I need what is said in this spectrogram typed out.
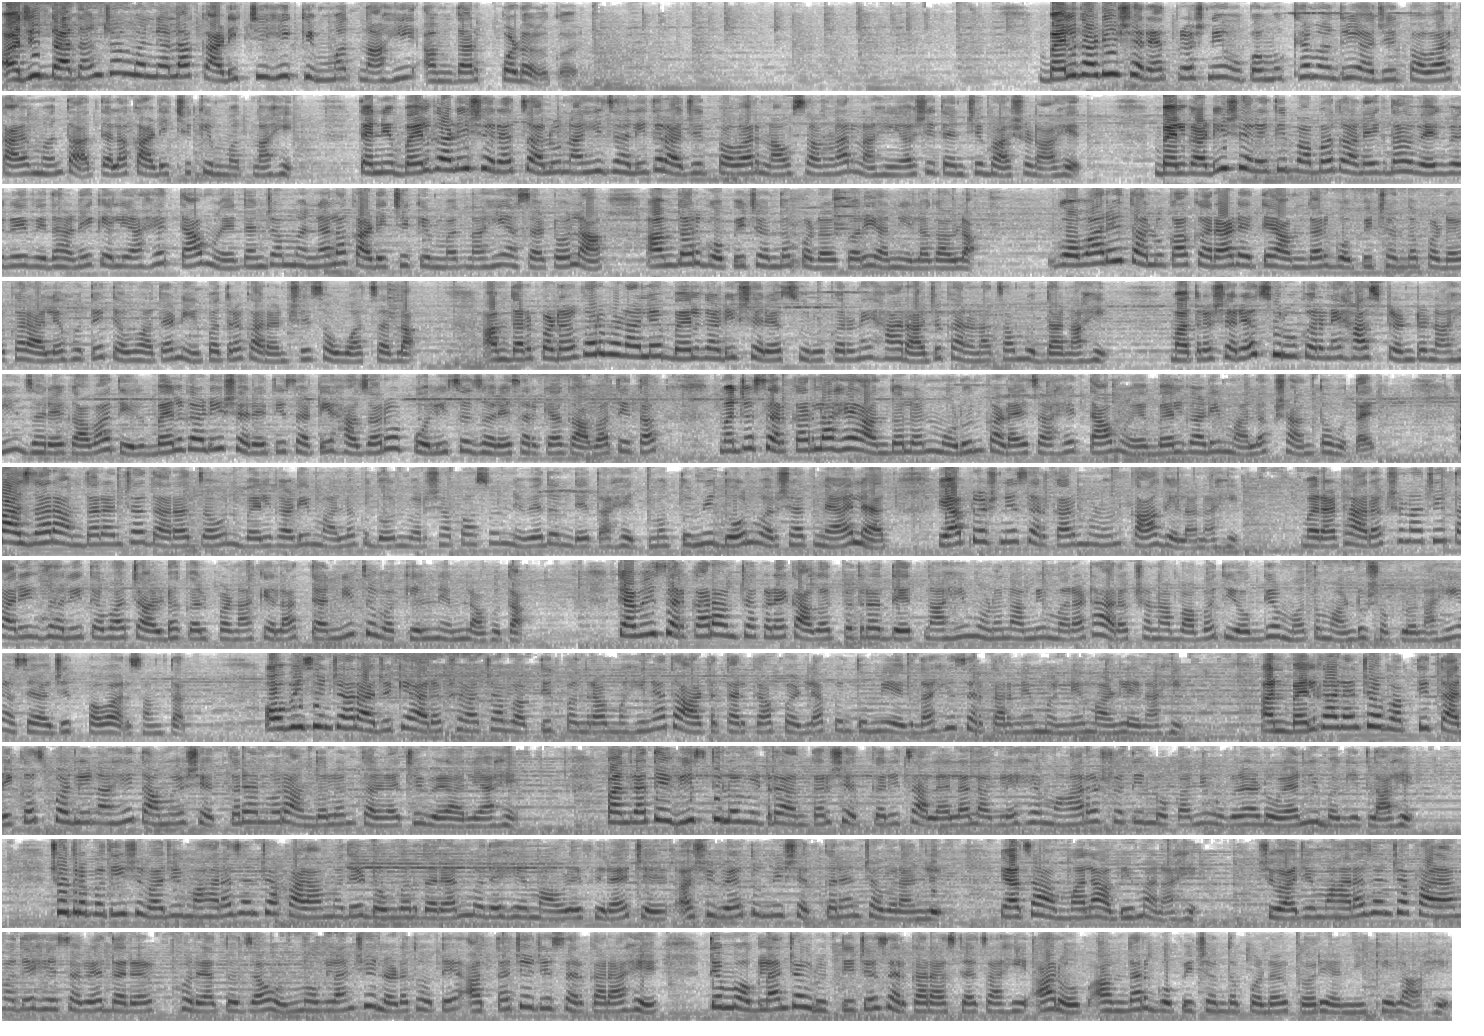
अजितदादांच्या म्हणण्याला काडीचीही किंमत नाही आमदार पडळकर. बैलगाडी शर्यत प्रश्नी उपमुख्यमंत्री अजित पवार काय म्हणतात त्याला काडीची किंमत नाही. त्यांनी बैलगाडी शर्यत चालू नाही झाली तर अजित पवार नाव सांगणार नाही अशी त्यांची भाषणं आहेत. बैलगाडी शर्यतीबाबत अनेकदा वेगवेगळी विधाने केली आहेत त्यामुळे त्यांच्या म्हणण्याला काडीची किंमत नाही असा टोला आमदार गोपीचंद पडळकर यांनी लगावला. गोवारे तालुका कराड येथे आमदार गोपीचंद पडळकर आले होते तेव्हा त्यांनी पत्रकारांशी संवाद साधला. आमदार पडळकर म्हणाले बैलगाडी शर्यत सुरू करणे हा राजकारणाचा मुद्दा नाही. मात्र शर्यत सुरू करणे हा स्टंट नाही. झरे गावातील बैलगाडी शर्यतीसाठी हजारो पोलीस झरेसारख्या गावात येतात. म्हणजे सरकारला हे आंदोलन मोडून काढायचं आहे. त्यामुळे बैलगाडी मालक शांत होत आहेत. खासदार आमदारांच्या दारात जाऊन बैलगाडी मालक दोन वर्षापासून निवेदन देत आहेत. मग तुम्ही दोन वर्षात न्यायालयात? या प्रश्नी सरकार म्हणून का गेला नाही? मराठा आरक्षणाची तारीख झाली तेव्हा चालढकलपणा केला त्यांनीच वकील नेमला होता. त्यावेळी सरकार आमच्याकडे कागदपत्र देत नाही म्हणून आम्ही मराठा आरक्षणाबाबत योग्य मत मांडू शकलो नाही असे अजित पवार सांगतात. ओबीसींच्या राजकीय आरक्षणाच्या बाबतीत पंधरा महिन्यात आठ तारखा पडल्या पण तुम्ही एकदाही सरकारने म्हणणे मांडले नाही. आणि बैलगाड्यांच्या बाबतीत तारीखच पडली नाही त्यामुळे शेतकऱ्यांवर आंदोलन करण्याची वेळ आली आहे. पंधरा ते वीस किलोमीटर अंतर शेतकरी चालायला लागले हे महाराष्ट्रातील लोकांनी उघड्या डोळ्यांनी बघितलं आहे. छत्रपती शिवाजी महाराजांच्या काळामध्ये डोंगर दऱ्यांमध्ये हे मावळे फिरायचे अशी वेळ तुम्ही शेतकऱ्यांच्यावर आणली याचा आम्हाला अभिमान आहे. शिवाजी महाराजांच्या काळामध्ये हे सगळे दऱ्याखोऱ्यात जाऊन मोगलांशी लढत होते. आताचे जे सरकार आहे ते मोगलांच्या वृत्तीचे सरकार असल्याचाही आरोप आमदार गोपीचंद पडळकर यांनी केला आहे.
